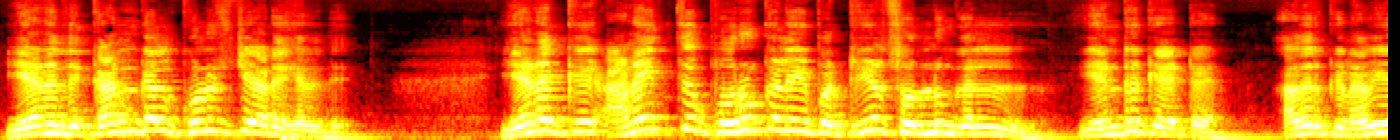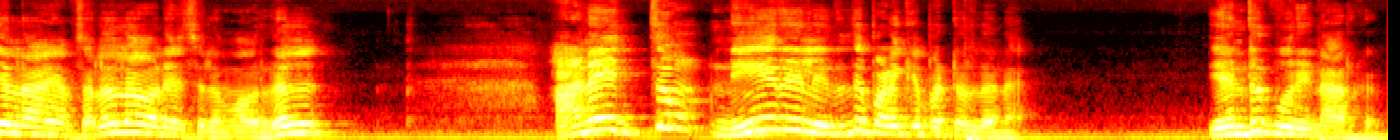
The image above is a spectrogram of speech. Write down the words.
எனது கண்கள் குளிர்ச்சி அடைகிறது. எனக்கு அனைத்து பொருட்களை பற்றியும் சொல்லுங்கள் என்று கேட்டேன். அதற்கு நபிகள் நாயகம் சல்லல்லா அலுவலம் அவர்கள் அனைத்தும் நீரிலிருந்து படைக்கப்பட்டுள்ளன என்று கூறினார்கள்.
